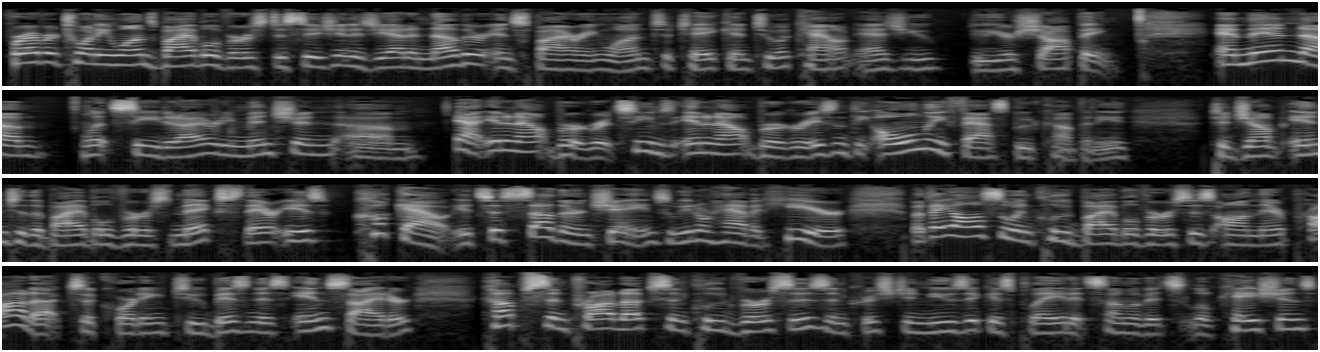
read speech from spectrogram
Forever 21's Bible verse decision is yet another inspiring one to take into account as you do your shopping. And then, um, let's see, did I already mention? Um, yeah, In N Out Burger. It seems In N Out Burger isn't the only fast food company to jump into the Bible verse mix. There is Cookout. It's a southern chain, so we don't have it here, but they also include Bible verses on their products, according to Business Insider. Cups and products include verses, and Christian music is played at some of its locations,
